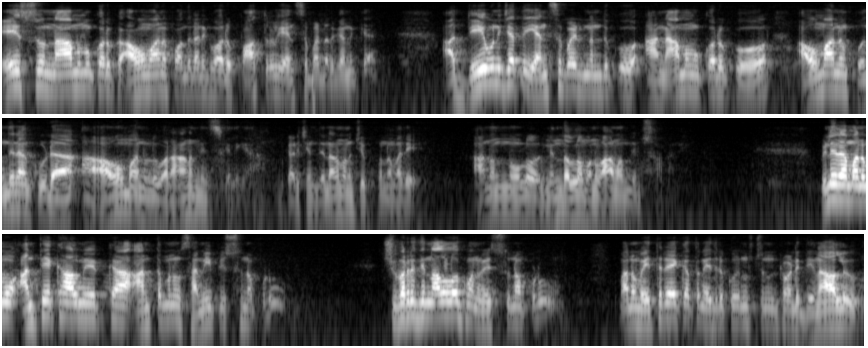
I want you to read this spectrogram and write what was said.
యేసు నామము కొరకు అవమానం పొందడానికి వారు పాత్రలుగా ఎంచబడ్డారు కనుక ఆ దేవుని చేత ఎంచబడినందుకు ఆ నామము కొరకు అవమానం పొందినా కూడా ఆ అవమానంలో వారు ఆనందించగలిగారు. గడిచిన దినాలు మనం చెప్పుకున్నాం అదే. ఆనందంలో నిందల్లో మనం ఆనందించాలని. వీళ్ళ మనము అంత్యకాలం యొక్క అంతమును సమీపిస్తున్నప్పుడు చివరి దినాలలోకి మనం వేస్తున్నప్పుడు మనం వ్యతిరేకతను ఎదుర్కొంటున్నటువంటి దినాలు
